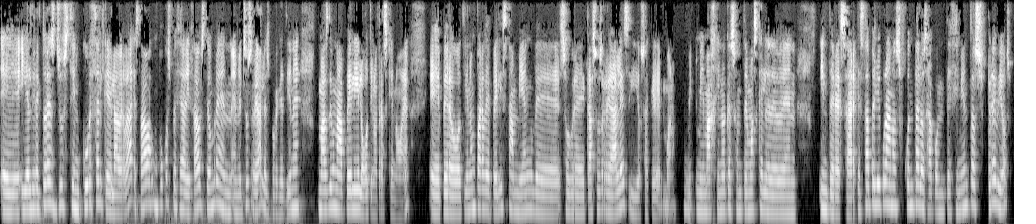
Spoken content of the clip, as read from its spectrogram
eh, y el director es Justin Kurzel, que la verdad estaba un poco especializado este hombre en, hechos reales, porque tiene más de una peli, y luego tiene otras que no, ¿eh? Eh, pero tiene un par de pelis también de, sobre casos reales y, o sea que, bueno, me imagino que son temas que le deben interesar. Esta película nos cuenta los acontecimientos previos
